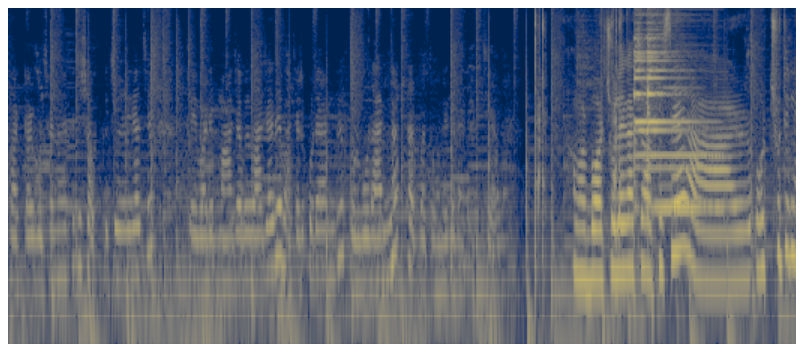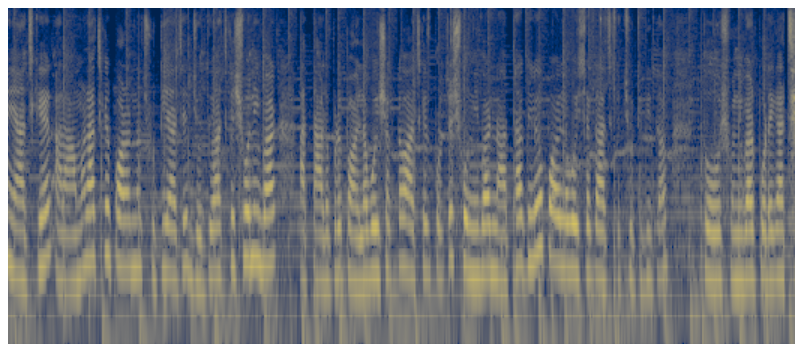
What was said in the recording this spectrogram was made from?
ঘরটার গোছানো হয়ে গেছে সব কিছু হয়ে গেছে। তো এবারে মা যাবে বাজারে, বাজার করে আনবে, করব রান্না, তারপর তোমাদেরকে দেখাচ্ছি আবার। আমার বর চলে গেছে অফিসে, আর ওর ছুটি নেই আজকের, আর আমার আজকের পড়ানো ছুটি আছে, যদিও আজকে শনিবার, আর তার উপরে পয়লা বৈশাখটাও আজকের পড়ছে। শনিবার না থাকলেও পয়লা বৈশাখে আজকে ছুটি দিতাম। তো শনিবার পড়ে গেছে,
